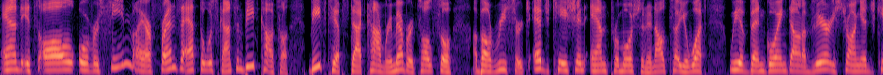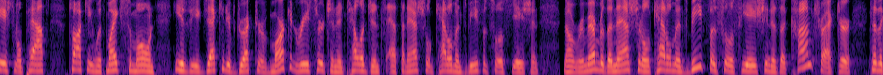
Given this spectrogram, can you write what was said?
And it's all overseen by our friends at the Wisconsin Beef Council, beeftips.com. Remember, it's also about research, education, and promotion. And I'll tell you what, we have been going down a very strong educational path talking with Mike Simone. He is the executive director of market research and intelligence at the National Cattlemen's Beef Association. Now, remember, the National Cattlemen's Beef Association is a contractor to the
